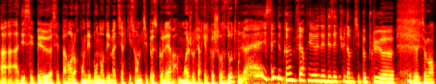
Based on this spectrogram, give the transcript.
à, à des CPE, à ses parents, alors qu'on est bon dans des matières qui sont un petit peu scolaires, moi je veux faire quelque chose d'autre, on dit ouais, essaye de quand même faire des, des- des études un petit peu plus... euh, Exactement.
